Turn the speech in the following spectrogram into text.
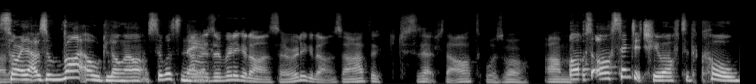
Sorry, that was a right old long answer, wasn't it? No, was a really good answer. A really good answer. I have to search that article as well. Um, I'll, I'll send it to you after the call.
